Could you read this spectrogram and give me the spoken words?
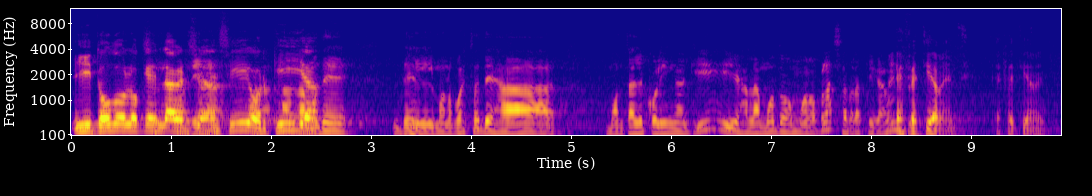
Y todo lo que es la versión en sí, horquilla... De, del monopuesto es dejar montar el colín aquí y dejar la moto monoplaza prácticamente. Efectivamente, efectivamente.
